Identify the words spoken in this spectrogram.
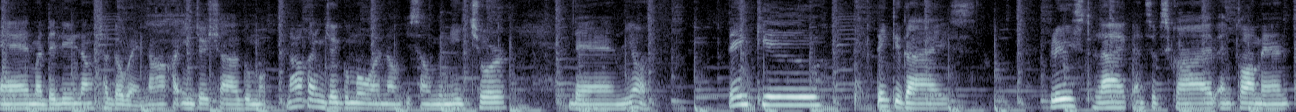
and madali lang siya gawin. Nakaka-enjoy siya gumawa, nakaka-enjoy gumawa ng isang miniature. Then, yun. Thank you! Thank you guys! Please like and subscribe and comment.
